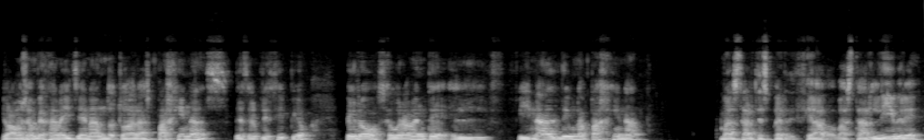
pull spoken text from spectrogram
Que vamos a empezar a ir llenando todas las páginas desde el principio, pero seguramente el final de una página va a estar desperdiciado, va a estar libre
